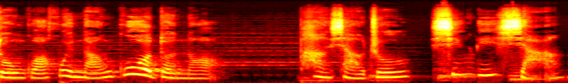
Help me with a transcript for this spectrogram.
冬瓜会难过的呢。胖小猪心里想。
